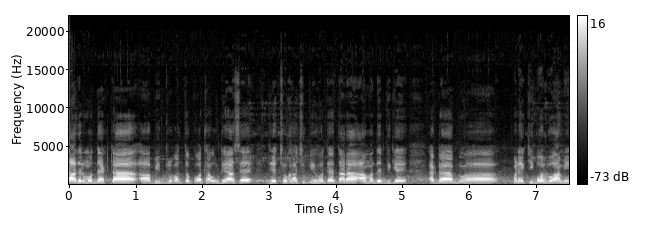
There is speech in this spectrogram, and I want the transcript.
তাদের মধ্যে একটা বিদ্রুপাত্মক কথা উঠে আসে যে চোখাচুকি হতে তারা আমাদের দিকে একটা মানে কি বলব, আমি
